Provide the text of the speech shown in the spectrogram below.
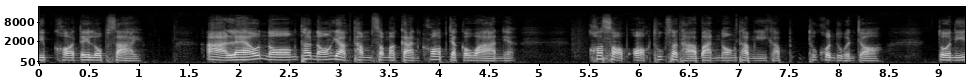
ดิฟคอร์สได้ลบไซน์อ่าแล้วน้องถ้าน้องอยากทำสมการครอบจักรวาลเนี่ยข้อสอบออกทุกสถาบันน้องทำงี้ครับ ทุกคนดูบนจอ ตัวนี้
